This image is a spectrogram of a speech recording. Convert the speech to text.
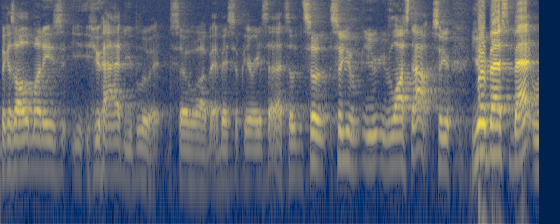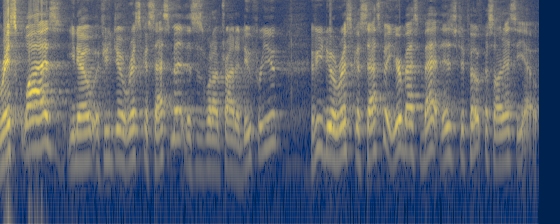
because all the monies you had, you blew it. So uh, I basically already said that. So so so you you you've lost out. So your your best bet, risk wise, you know, if you do a risk assessment, this is what I'm trying to do for you. If you do a risk assessment, your best bet is to focus on SEO.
